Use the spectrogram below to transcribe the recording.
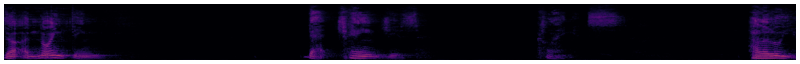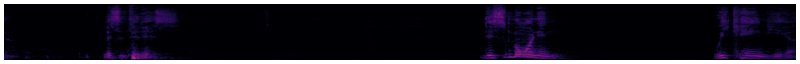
The Anointing that Changes Climates. Hallelujah. Listen to this. This morning, we came here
